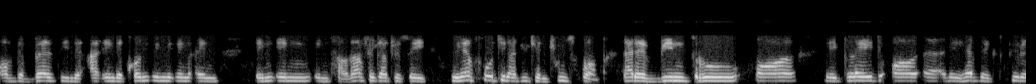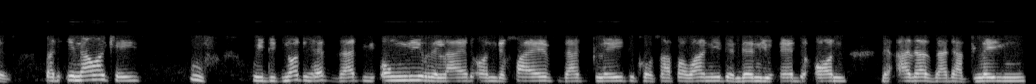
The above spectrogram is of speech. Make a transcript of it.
of the best in the in the in in in in, in South Africa to say we have 40 that we can choose from that have been through or they played or uh, they have the experience. But in our case, oof, we did not have that. We only relied on the five that played COSAFA won it, and then you add on the others that are playing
